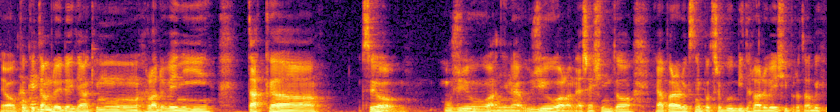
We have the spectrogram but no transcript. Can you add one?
Jo, pokud Ok. tam dojde k nějakému hladovění, tak uh, si ho užiju, ani ne užiju, ale neřeším to. Já paradoxně potřebuji být hladovější proto, abych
